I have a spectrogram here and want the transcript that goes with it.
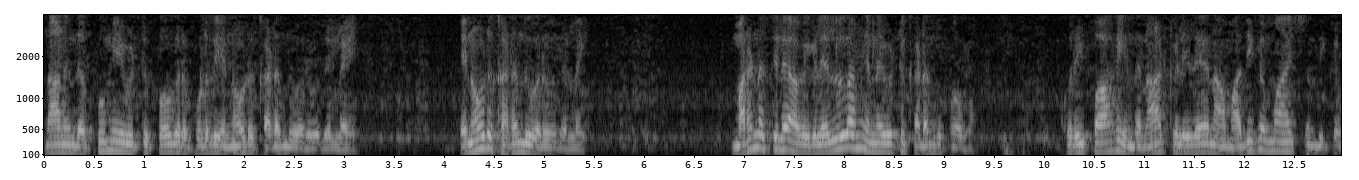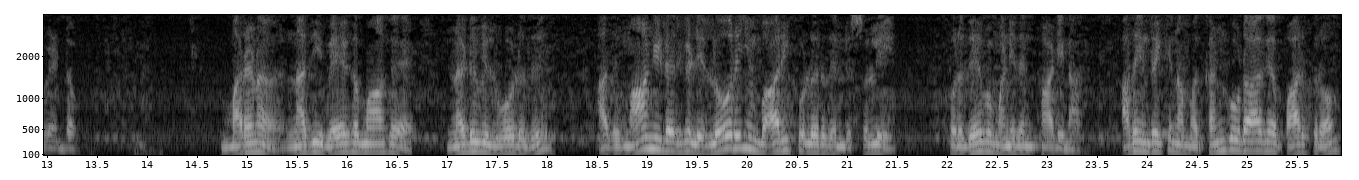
நான் இந்த பூமியை விட்டு போகிற பொழுது என்னோடு கடந்து வருவதில்லை. என்னோடு கடந்து வருவதில்லை. மரணத்திலே அவைகள் எல்லாம் என்னை விட்டு கடந்து போகும். குறிப்பாக இந்த நாட்களிலே நாம் அதிகமாய் சிந்திக்க வேண்டும். மரண நதி வேகமாக நடுவில் ஓடுது. அது மானிடர்கள் எல்லோரையும் வாரிக்கொள்ளுறது என்று சொல்லி ஒரு தேவ மனிதன் பாடினார். அதை இன்றைக்கு நம்ம கண்கூடாக பார்க்கிறோம்.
